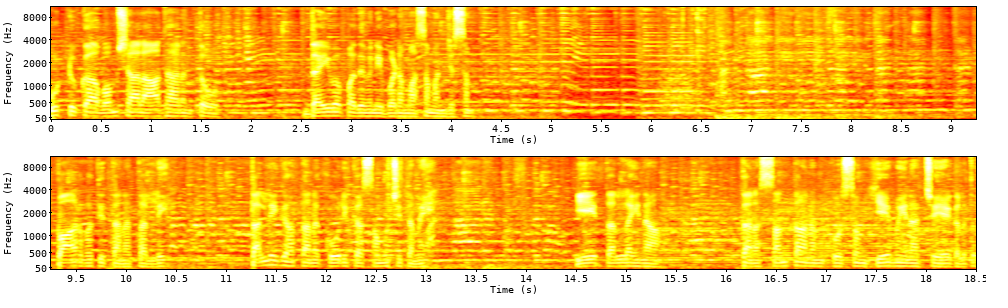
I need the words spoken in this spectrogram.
పుట్టుక వంశాల ఆధారంతో దైవ పదవినివ్వడం అసమంజసం. పార్వతి తన తల్లి తల్లిగా తన కోరిక సముచితమే. ఏ తల్లైనా తన సంతానం కోసం ఏమైనా చేయగలదు.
